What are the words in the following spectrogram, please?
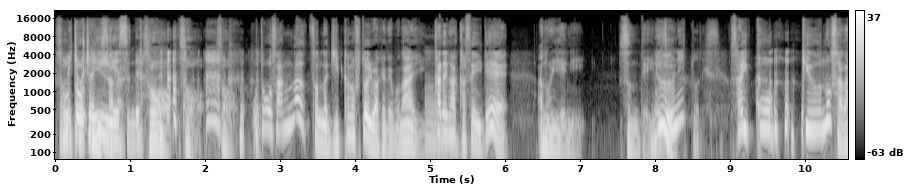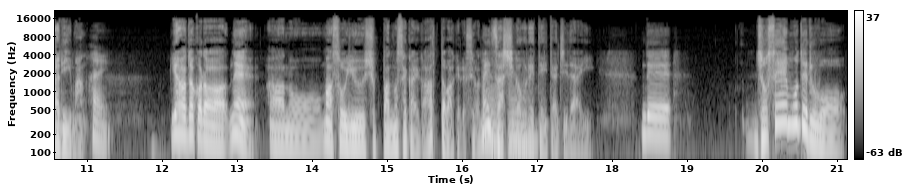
相めちゃくちゃいい家住んでるそう、そう、そう。お父さんがそんな実家が太いわけでもない、うん彼が稼いで、あの家に住んでいる。最高級のサラリーマン。はい。いや、だからね、あの、まあそういう出版の世界があったわけですよね。うんうん雑誌が売れていた時代。で、女性モデルを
